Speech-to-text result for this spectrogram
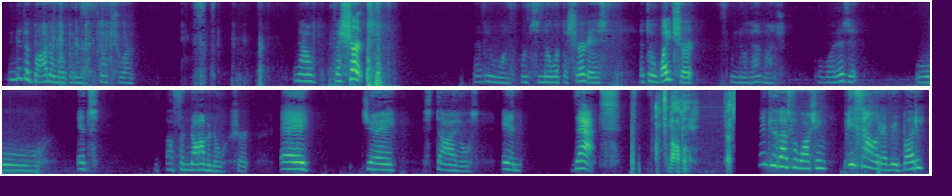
I think it's a bottle opener. Not sure. Now, the shirt. Everyone wants to know what the shirt is. It's a white shirt. We know that much. But what is it? Oh, it's a phenomenal shirt. A. J. Styles. And that's phenomenal. That's Thank you guys for watching. Peace out, everybody.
